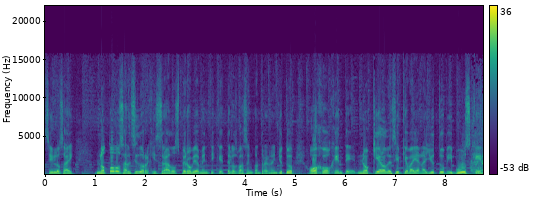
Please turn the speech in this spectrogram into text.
sí los hay. No todos han sido registrados, pero obviamente que te los vas a encontrar en YouTube. Ojo, gente, no quiero decir que vayan a YouTube y busquen.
